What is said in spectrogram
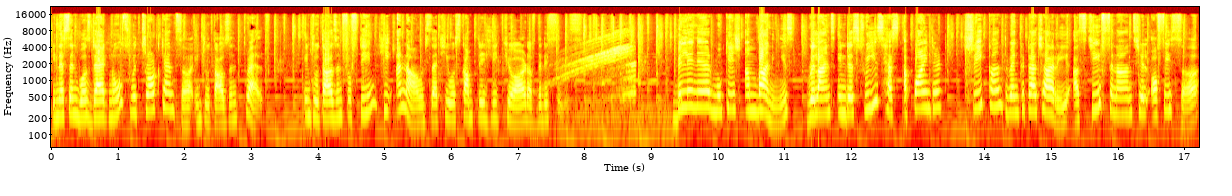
Innocent was diagnosed with throat cancer in 2012. In 2015, he announced that he was completely cured of the disease. Billionaire Mukesh Ambani's Reliance Industries has appointed Srikanth Venkatachari as Chief Financial Officer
